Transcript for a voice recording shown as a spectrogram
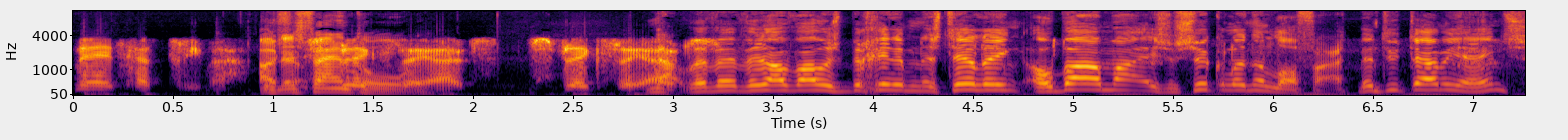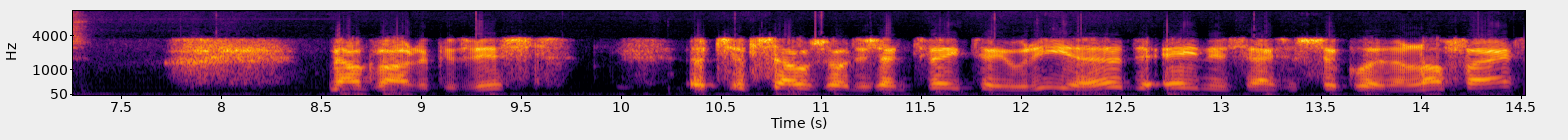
Nee, het gaat prima. Oh, dat is fijn te horen. uit. Spreek vrij nou, uit. We, we, we eens beginnen met een stelling. Obama is een sukkel en een lafaard. Bent u het daarmee eens? Nou, ik wou dat ik het wist. Het, het zou zo, er zijn twee theorieën. Hè? De ene is hij is een sukkel en een lafaard.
